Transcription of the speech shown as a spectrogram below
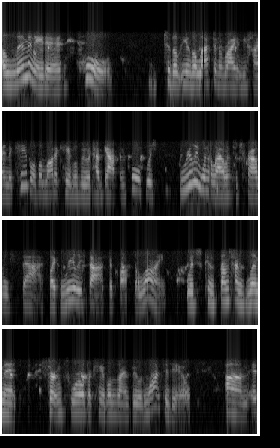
eliminated holes to the you know the left and the right and behind the cables. A lot of cables we would have gaps and holes, which really wouldn't allow us to travel fast, like really fast across the line, which can sometimes limit certain swirls or cable designs we would want to do. Um, it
